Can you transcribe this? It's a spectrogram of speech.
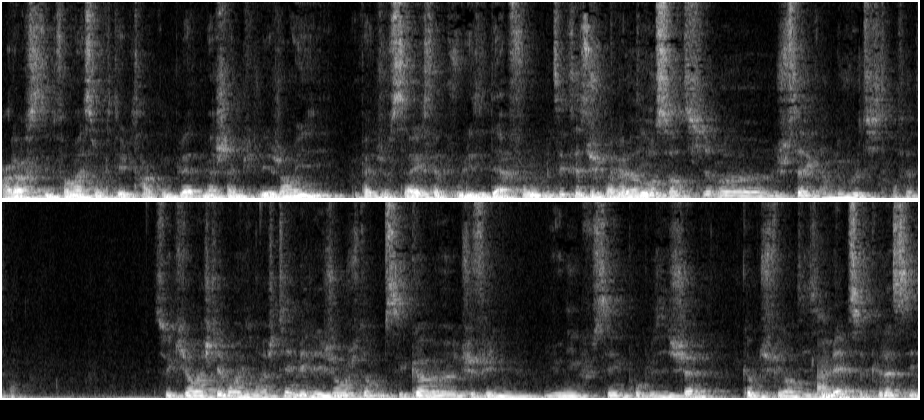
Alors que c'était une formation qui était ultra complète, machin, et puis que les gens, ils- en fait, je savais que ça pouvait les aider à fond. Tu sais que ça, tu peux ressortir euh, juste avec un nouveau titre en fait. hein. Ceux qui ont acheté, bon, ils ont acheté, mais les gens, justement, c'est comme euh, tu fais une unique selling proposition, comme tu fais dans tes Ah. emails, sauf que là, c'est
